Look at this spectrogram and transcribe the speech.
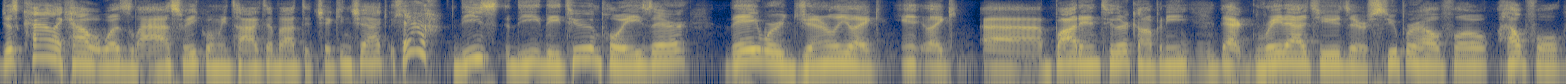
just kind of like how it was last week when we talked about the chicken shack. yeah. these the the two employees there they were generally like in, like uh bought into their company. They had great attitudes. They were super helpful helpful.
